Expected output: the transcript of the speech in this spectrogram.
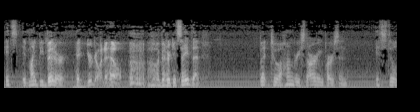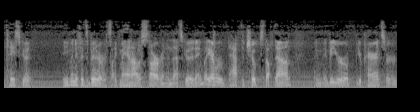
it's it might be bitter. Hey, you're going to hell. oh, I better get saved then. But to a hungry, starving person, it still tastes good. Even if it's bitter, it's like, man, I was starving, and that's good. Anybody ever have to choke stuff down? Maybe your your parents or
